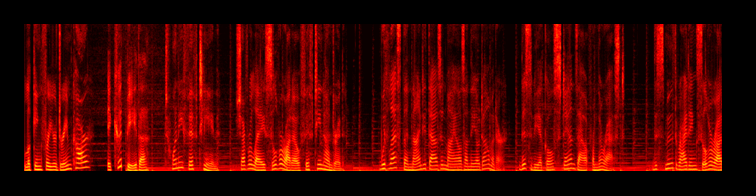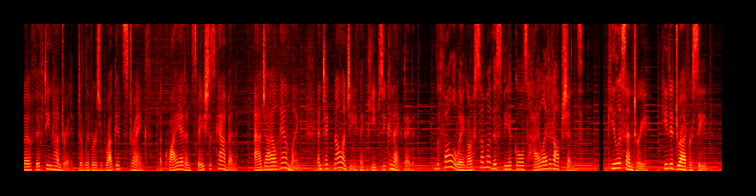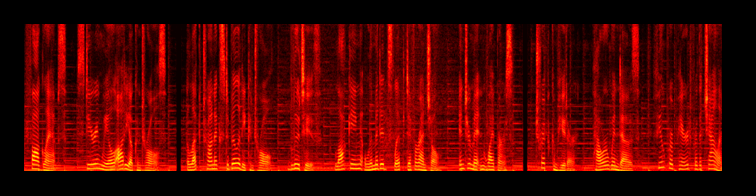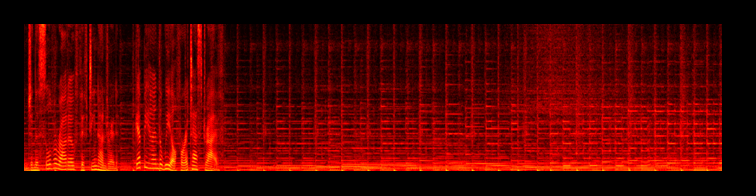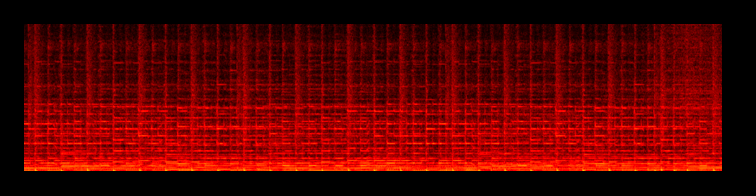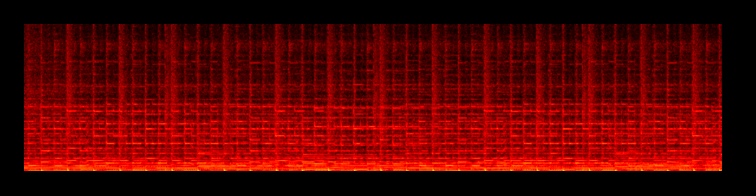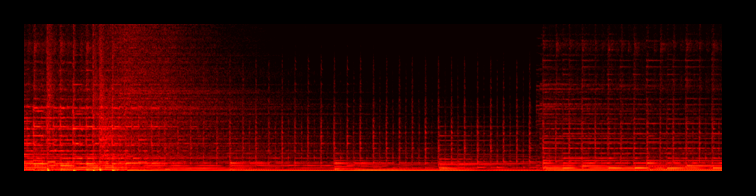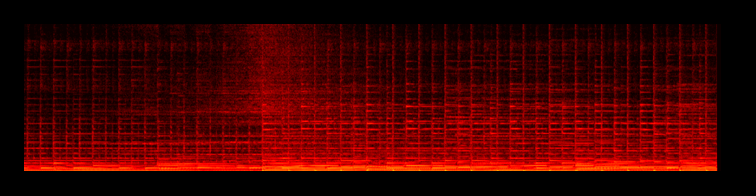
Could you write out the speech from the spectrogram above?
Looking for your dream car? It could be the 2015 Chevrolet Silverado 1500. With less than 90,000 miles on the odometer, this vehicle stands out from the rest. The smooth-riding Silverado 1500 delivers rugged strength, a quiet and spacious cabin, agile handling, and technology that keeps you connected. The following are some of this vehicle's highlighted options. Keyless entry, heated driver's seat, fog lamps, steering wheel audio controls, electronic stability control, Bluetooth, locking limited slip differential, intermittent wipers, trip computer, power windows. Feel prepared for the challenge in the Silverado 1500. Get behind the wheel for a test drive.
